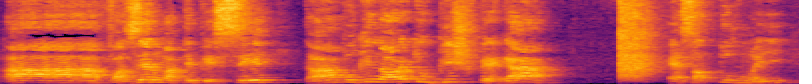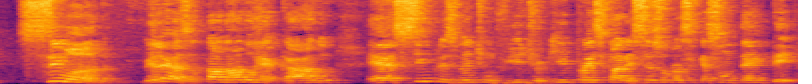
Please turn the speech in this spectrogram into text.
a fazer uma TPC, tá? Porque na hora que o bicho pegar, essa turma aí se manda. Beleza? Tá dado o recado. É simplesmente um vídeo aqui para esclarecer sobre essa questão do TRT.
